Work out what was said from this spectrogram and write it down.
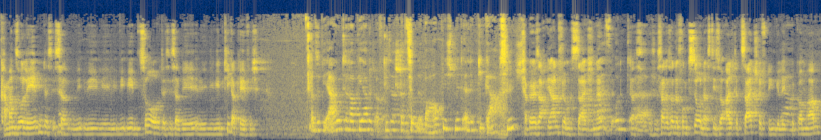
kann man so leben? Das ist ja, ja wie, wie, wie, wie, im Zoo, das ist ja wie, wie im Tigerkäfig. Also die Ergotherapie habe ich auf dieser Station überhaupt nicht miterlebt, die gab es nicht. Ich habe ja gesagt, in Anführungszeichen. Ne? Und, das, äh, das hatte so eine Funktion, dass die so alte Zeitschriften hingelegt ja. bekommen haben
